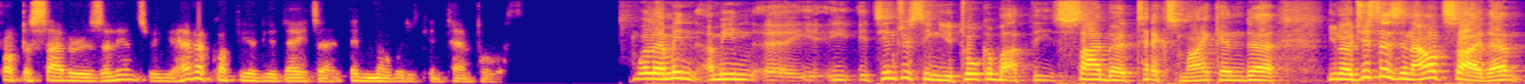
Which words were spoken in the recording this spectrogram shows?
proper cyber resilience where you have a copy of your data that nobody can tamper with? Well, I mean, I mean, uh, it's interesting you talk about these cyber attacks, Mike, and uh, you know, just as an outsider,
